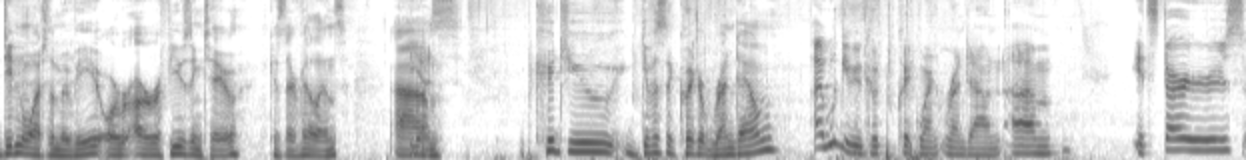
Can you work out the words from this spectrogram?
didn't watch the movie or are refusing to because they're villains, um, yes, could you give us a quick rundown? I will give you a quick, quick run, rundown. Um, it stars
